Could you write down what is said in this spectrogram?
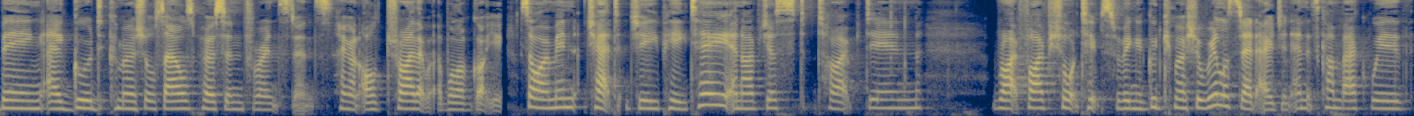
being a good commercial salesperson, for instance. Hang on, I'll try that while I've got you. So I'm in Chat GPT and I've just typed in write five short tips for being a good commercial real estate agent, and it's come back with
